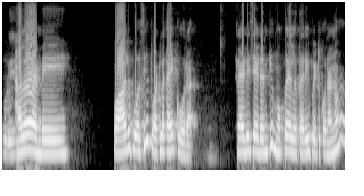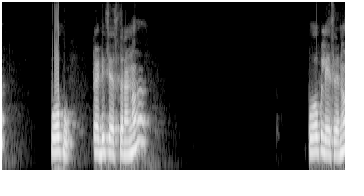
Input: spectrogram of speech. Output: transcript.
హలో అండి. పాలు పోసి పొట్లకాయ కూర. రెడీ చేయడానికి ముక్కలు ఇలా తరిగి పెట్టుకున్నాను. పోపు రెడీ చేస్తున్నాను. పోపులు వేసాను.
